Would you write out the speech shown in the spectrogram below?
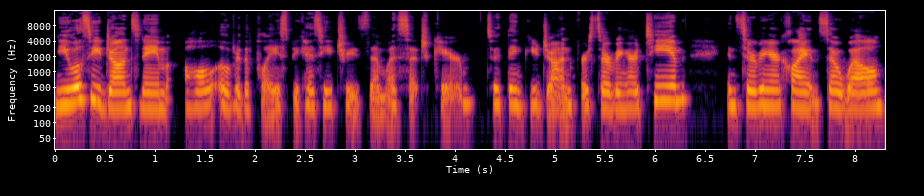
you will see John's name all over the place because he treats them with such care. So thank you, John, for serving our team and serving our clients so well,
